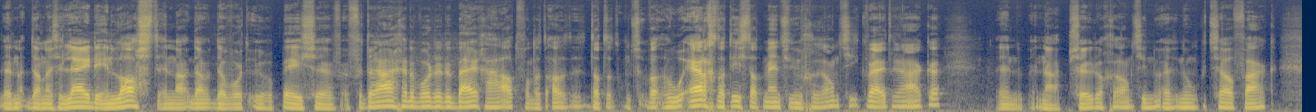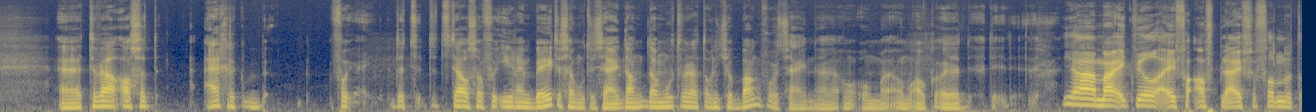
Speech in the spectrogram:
dan, dan is lijden in last en dan, dan, dan wordt Europese verdragen er worden erbij gehaald van het, dat het, wat, hoe erg dat is dat mensen hun garantie kwijtraken. En, nou, pseudo-garantie eh, noem ik het zelf vaak. Eh, terwijl als het eigenlijk voor het, het stelsel voor iedereen beter zou moeten zijn, dan, dan moeten we daar toch niet zo bang voor zijn eh, om, om, ook. Ja, maar ik wil even afblijven van het,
